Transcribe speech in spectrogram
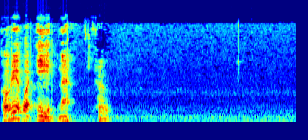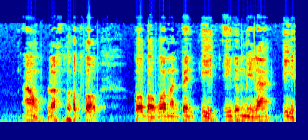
เขาเรียกว่าอีดนะครับเอ้าแล้วพอพอพอบอกว่ามันเป็นอีดอีดุนมีลาดอีด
